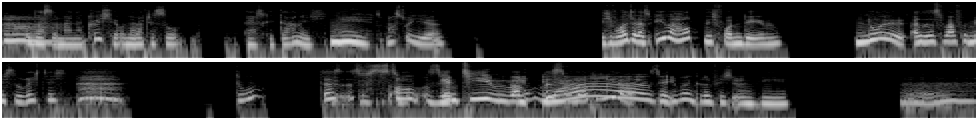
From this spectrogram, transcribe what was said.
und saß in meiner Küche. Und dann dachte ich so, es geht gar nicht. Nee. Was machst du hier? Ich wollte das überhaupt nicht von dem. Null. Also es war für mich so richtig. Du, das ist, Das ist so sehr- intim. Warum bist ja, du noch hier? sehr übergriffig irgendwie. Äh.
